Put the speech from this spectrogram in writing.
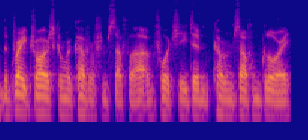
the great drivers can recover from stuff like that. Unfortunately, he didn't cover himself in glory.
